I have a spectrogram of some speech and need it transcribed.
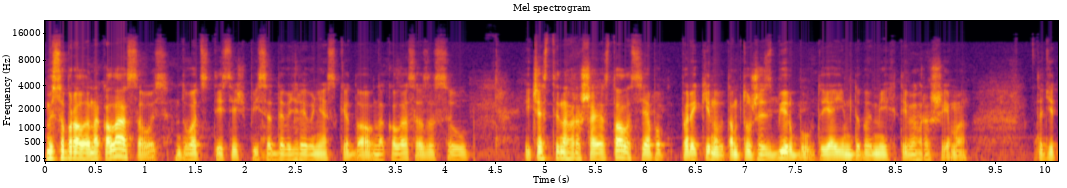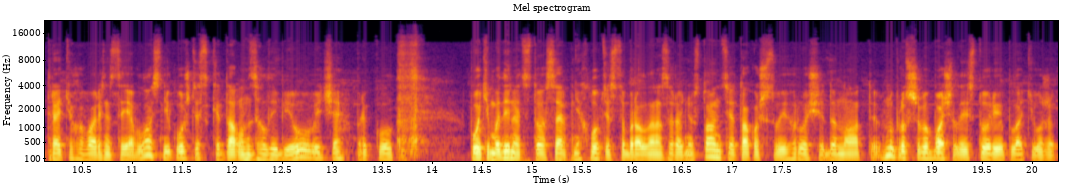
Ми собрали на колеса, ось 20 тисяч 59 гривень я скидав на колеса ЗСУ. І частина грошей осталася, я перекинув, там теж збір був, то я їм допоміг тими грошима. Тоді 3 вересня це я власні кошти скидав, он з Глибіовича, прикол. Потім 11 серпня хлопці собрали на середню станцію, також свої гроші донатив. Ну, просто щоб ви бачили історію платіжок,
